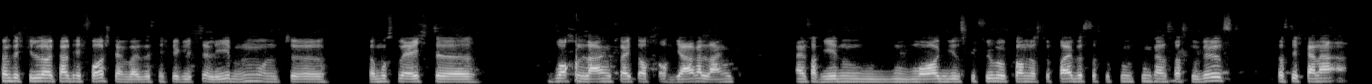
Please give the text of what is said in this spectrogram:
können sich viele Leute halt nicht vorstellen, weil sie es nicht wirklich erleben. Und äh, da musst du echt äh, wochenlang, vielleicht auch, auch jahrelang einfach jeden Morgen dieses Gefühl bekommen, dass du frei bist, dass du tun, tun kannst, was du willst, dass dich keiner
